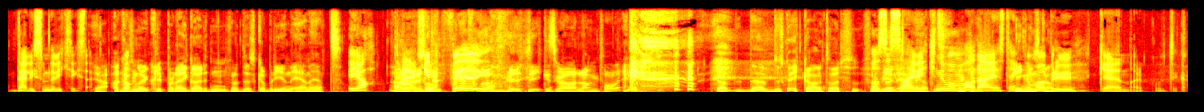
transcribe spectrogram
Det er liksom det viktigste. Ja, akkurat som når du klipper deg i garden for at det skal bli en enhet. Ja, det Er er det sånn? Gruppe... Fordi du ikke skal ha langt hår. Ja, det, du skal ikke ha langt hår. for å Og så sier vi ikke noe om hva de tenker Ingen om å bruke narkotika.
